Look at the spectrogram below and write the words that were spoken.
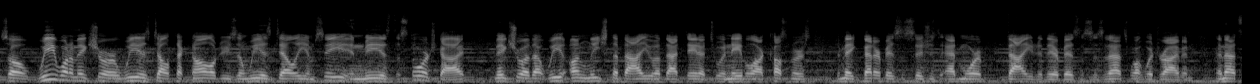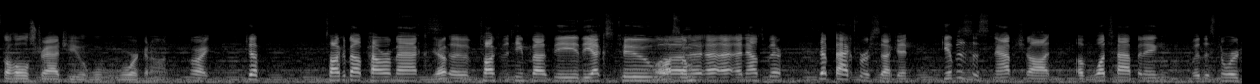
So we want to make sure we as Dell Technologies and we as Dell EMC and me as the storage guy, make sure that we unleash the value of that data to enable our customers to make better business decisions, add more value to their businesses, and that's what we're driving, and that's the whole strategy we're working on. All right, Jeff, talked about PowerMax, yep. uh, talked to the team about the, the X2 uh, uh, announcement there. Step back for a second, give us a snapshot of what's happening with the storage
